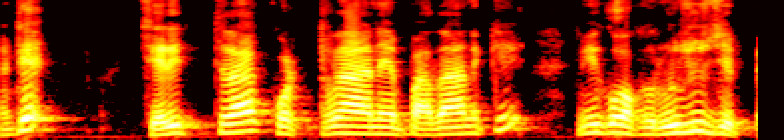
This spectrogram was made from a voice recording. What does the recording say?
అంటే చరిత్ర కుట్ర అనే పదానికి మీకు ఒక రుజువు చెప్పాను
